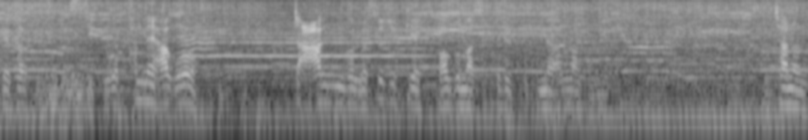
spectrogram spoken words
그래서 이거 판매하고 작은 걸로 수줍게 버그마 스트리트 구매하려고 합니다. 이 차는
